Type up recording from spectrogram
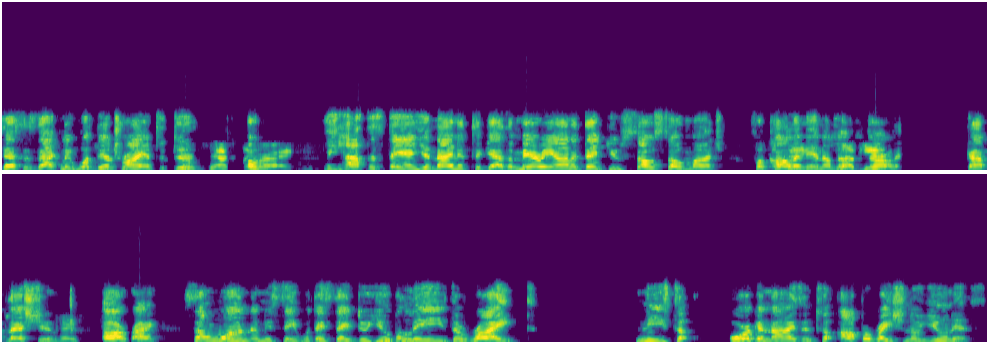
That's exactly what they're trying to You're do. exactly Oh, right. We have to stand united together. Mariana, thank you so, so much for calling Okay. in. I love, Love you, you. darling. God bless you. Okay. All right. Someone, let me see what they say. Do you believe the right needs to organize into operational units?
